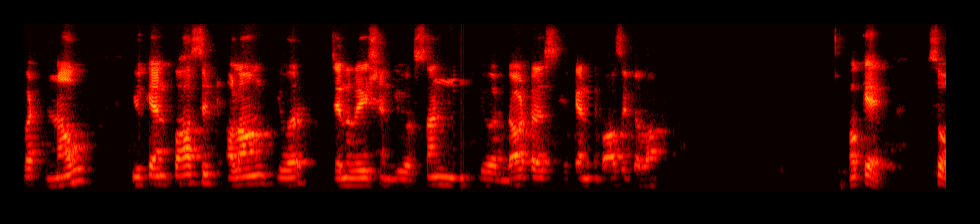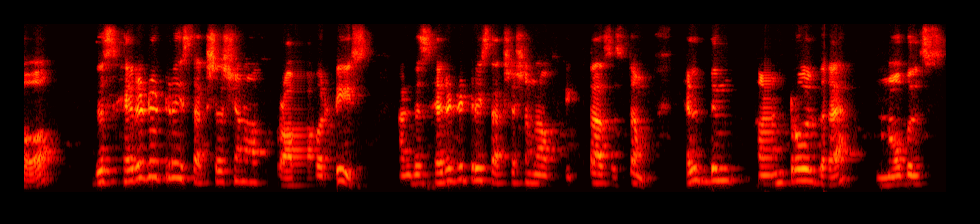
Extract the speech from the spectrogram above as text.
But now you can pass it along your generation, your son, your daughters, you can pass it along. Okay, so this hereditary succession of properties and this hereditary succession of Iqta system helped him control the nobles.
